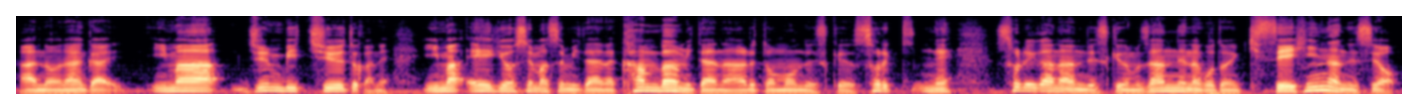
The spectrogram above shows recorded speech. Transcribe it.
あの、なんか、今、準備中とかね、今営業してますみたいな看板みたいなのあると思うんですけど、それね、それがなんですけども、残念なことに既製品なんですよ。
